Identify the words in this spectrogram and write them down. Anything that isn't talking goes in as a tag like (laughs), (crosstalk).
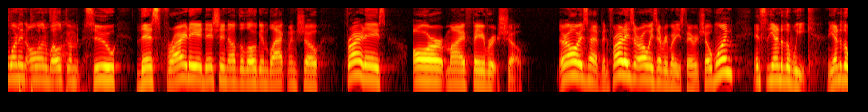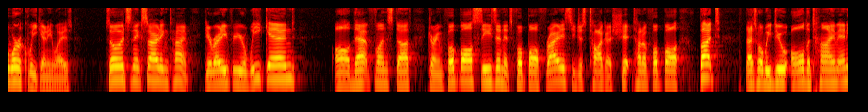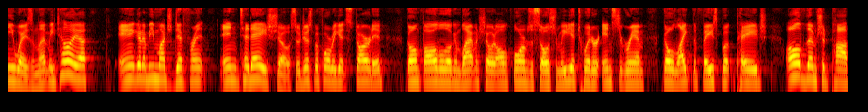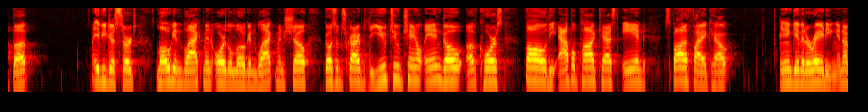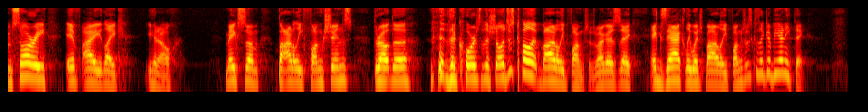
One and all, and welcome to this Friday edition of the Logan Blackman Show. Fridays are my favorite show. They always have been. Fridays are always everybody's favorite show. One, it's the end of the week, the end of the work week, anyways. So it's an exciting time. Get ready for your weekend, all that fun stuff. During football season, it's Football Friday, so you just talk a shit ton of football. But that's what we do all the time, anyways. And let me tell you, ain't going to be much different in today's show. So just before we get started, go and follow the Logan Blackman Show at all forms of social media Twitter, Instagram. Go like the Facebook page. All of them should pop up if you just search Logan Blackman or the Logan Blackman Show. Go subscribe to the YouTube channel and go, of course, follow the Apple Podcast and Spotify account and give it a rating. And I'm sorry if I, like, you know, make some bodily functions throughout the (laughs) the course of the show. Just call it bodily functions. I'm not going to say exactly which bodily functions because it could be anything.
